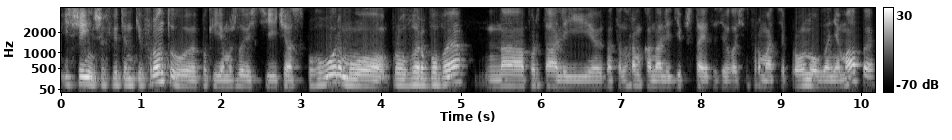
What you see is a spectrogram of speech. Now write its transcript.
іще інших відтинків фронту, поки є можливість і час поговоримо про вербове на порталі і на телеграм-каналі Deep State з'явилася інформація про оновлення мапи.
